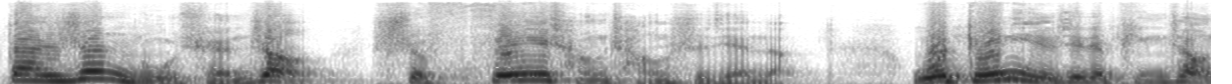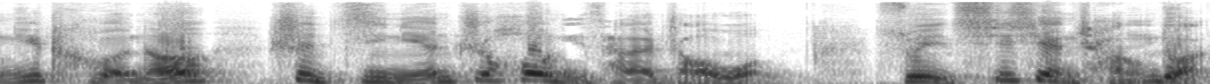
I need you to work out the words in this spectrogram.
但认股权证是非常长时间的。我给你的这个凭证，你可能是几年之后你才来找我，所以期限长短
